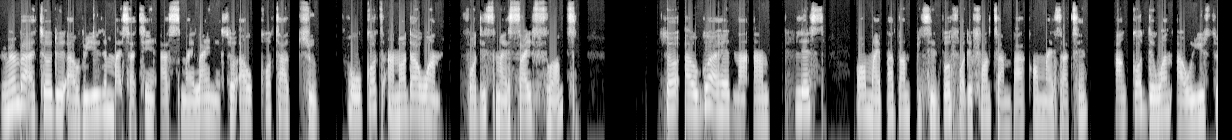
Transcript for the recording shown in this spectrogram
Remember I told you I will be using my satin as my lining so I will cut out two. I will cut another one for this my side front. So I will go ahead now and place all my pattern pieces both for the front and back on my satin and cut the one I will use to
